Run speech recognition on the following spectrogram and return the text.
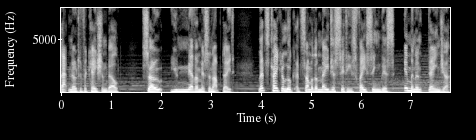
that notification bell so you never miss an update. Let's take a look at some of the major cities facing this imminent danger.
